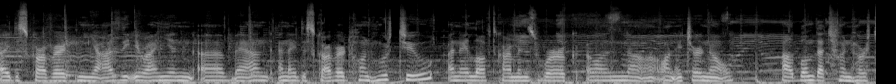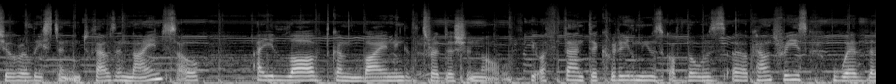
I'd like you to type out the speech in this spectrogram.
I discovered Niyaz, the Iranian uh, band, and I discovered Huun-Huur-Tu, and I loved Carmen's work on uh, on Eternal album that Huun-Huur-Tu released in 2009. So I loved combining the traditional, the authentic, real music of those uh, countries with the,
